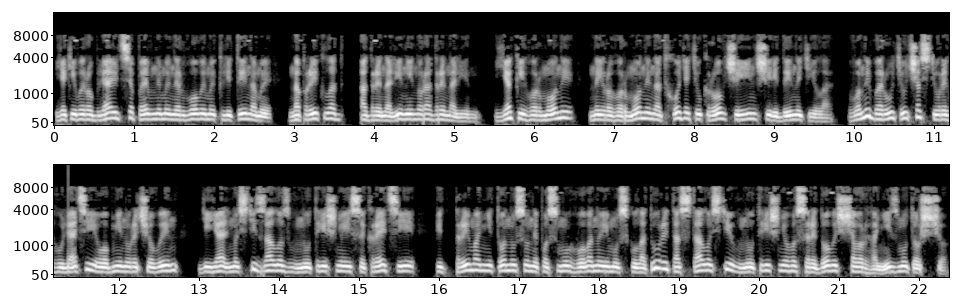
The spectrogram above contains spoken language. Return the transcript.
які виробляються певними нервовими клітинами, наприклад, адреналін і норадреналін. Як і гормони, нейрогормони надходять у кров чи інші рідини тіла. Вони беруть участь у регуляції обміну речовин, діяльності залоз внутрішньої секреції, підтриманні тонусу непосмугованої мускулатури та сталості внутрішнього середовища організму тощо.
